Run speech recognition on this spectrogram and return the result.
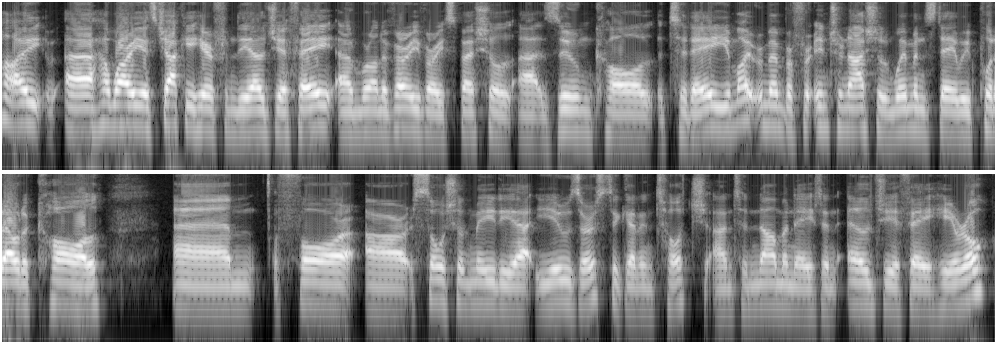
Hi, uh, how are you? It's Jackie here from the LGFA, and we're on a very, very special uh, Zoom call today. You might remember for International Women's Day, we put out a call um, for our social media users to get in touch and to nominate an LGFA hero.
